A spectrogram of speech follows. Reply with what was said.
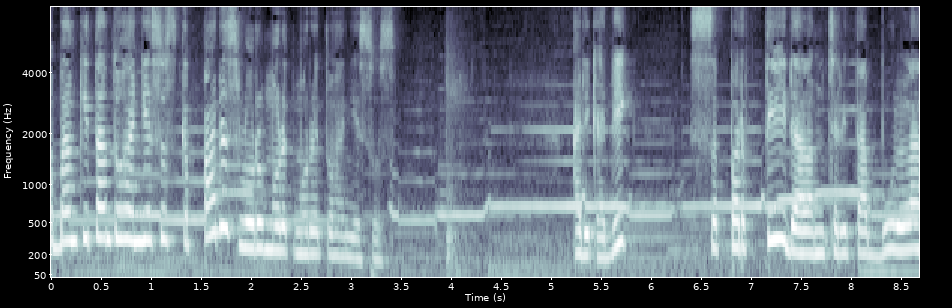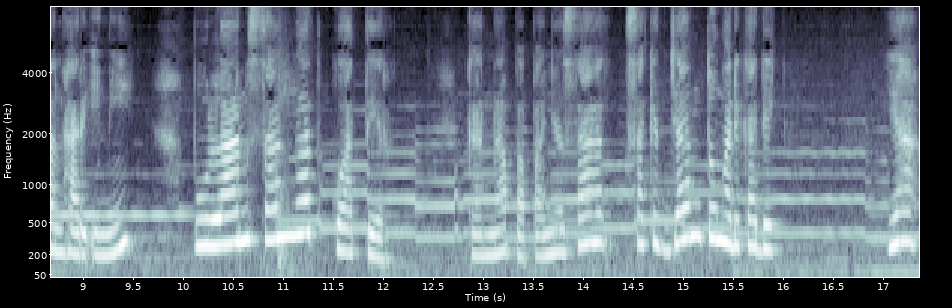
kebangkitan Tuhan Yesus kepada seluruh murid-murid Tuhan Yesus. Adik-adik, seperti dalam cerita bulan hari ini, bulan sangat khawatir karena papanya sakit jantung adik-adik. Ya,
